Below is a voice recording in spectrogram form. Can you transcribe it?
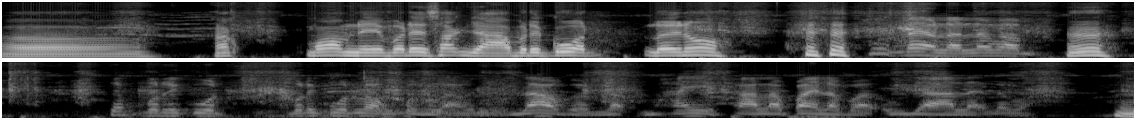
เอ่อฮักมอมนี่บ่ได้ซักยาบ่ได้กวดเลยเนาะแล้วแล้วแล้วว่าฮะ จะบริกวดบริกวดลองเบิ่งเราเนี่ยเล่าก็ให้พาเราไปแล้วว่าอุยาแหละแล้วว่าอื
